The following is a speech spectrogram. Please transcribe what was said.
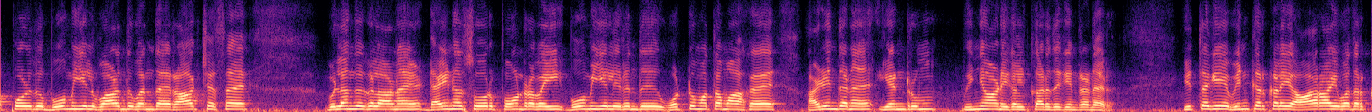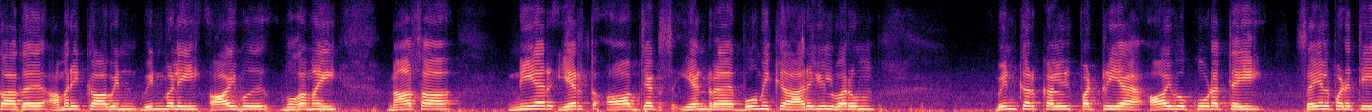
அப்பொழுது பூமியில் வாழ்ந்து வந்த இராட்சச விலங்குகளான டைனோசோர் போன்றவை பூமியில் இருந்து ஒட்டுமொத்தமாக அழிந்தன என்றும் விஞ்ஞானிகள் கருதுகின்றனர். இத்தகைய விண்கற்களை ஆராய்வதற்காக அமெரிக்காவின் விண்வெளி ஆய்வு முகமை நாசா நியர் எர்த் ஆப்ஜெக்ட்ஸ் என்ற பூமிக்கு அருகில் வரும் விண்கற்கள் பற்றிய ஆய்வுக்கூடத்தை செயல்படுத்தி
